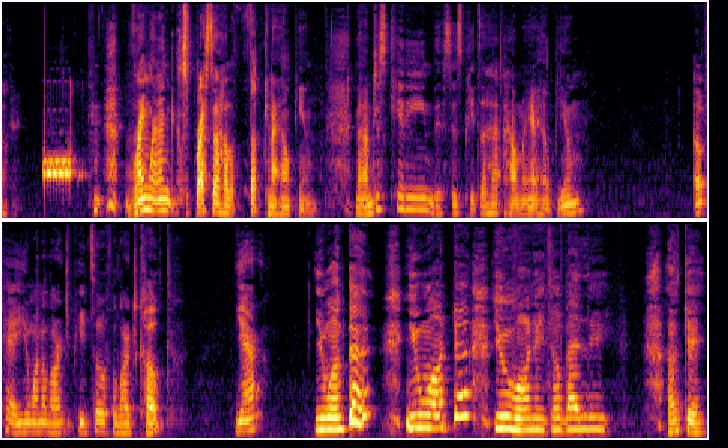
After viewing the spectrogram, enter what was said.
Okay. ring ring espresso, how the fuck can I help you? Now I'm just kidding. This is Pizza Hut. How may I help you? Okay, you want a large pizza with a large Coke? Yeah? You want that? You want that? You want it so badly? Okay.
